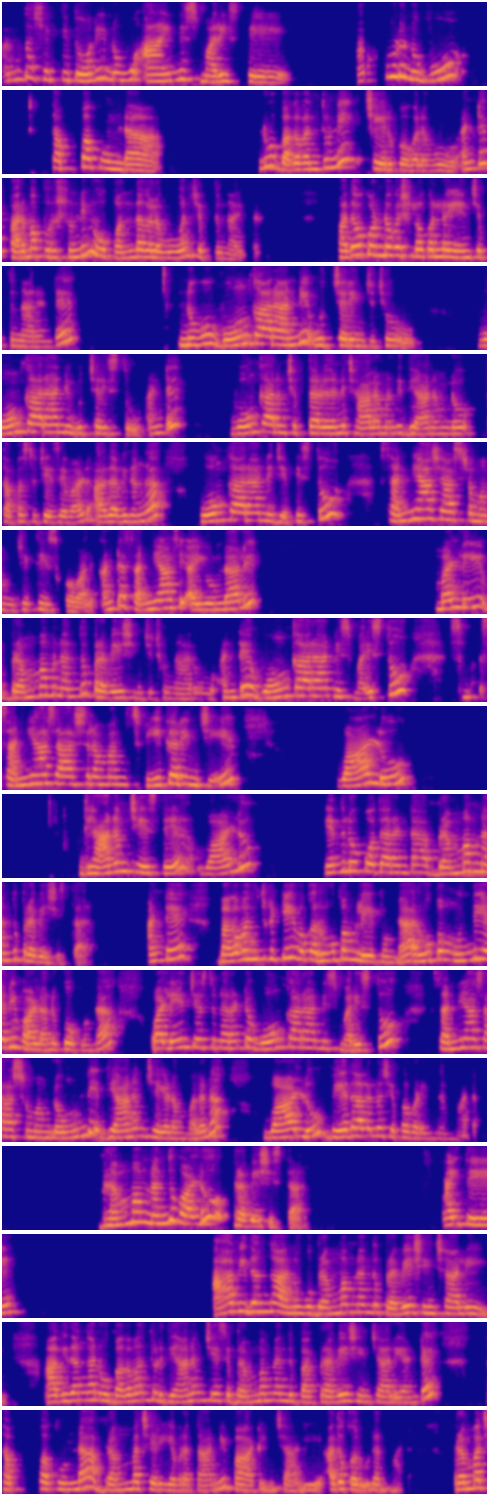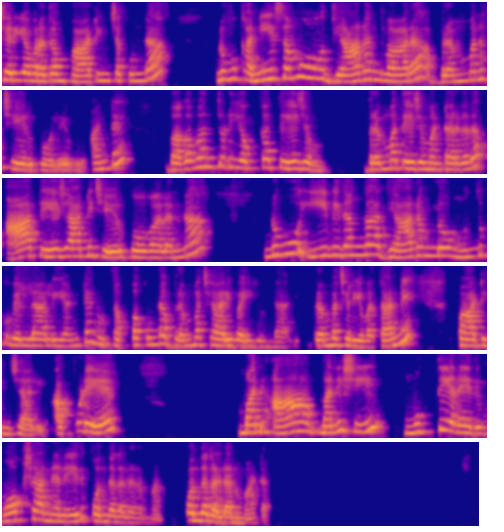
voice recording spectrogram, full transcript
అంత శక్తితోని నువ్వు ఆయన్ని స్మరిస్తే అప్పుడు నువ్వు తప్పకుండా నువ్వు భగవంతుణ్ణి చేరుకోగలవు. అంటే పరమ పురుషుణ్ణి నువ్వు పొందగలవు అని చెప్తున్నారు ఇక్కడ. పదకొండవ శ్లోకంలో ఏం చెప్తున్నారంటే నువ్వు ఓంకారాన్ని ఉచ్చరించుచు. ఓంకారాన్ని ఉచ్చరిస్తూ. అంటే ఓంకారం చెప్తారు కదండి చాలా మంది ధ్యానంలో తపస్సు చేసేవాళ్ళు. అదే విధంగా ఓంకారాన్ని జపిస్తూ సన్యాసాశ్రమం తీసుకోవాలి. అంటే సన్యాసి అయి ఉండాలి మళ్ళీ బ్రహ్మమునందు ప్రవేశించుచున్నారు. అంటే ఓంకారాన్ని స్మరిస్తూ సన్యాసాశ్రమం స్వీకరించి వాళ్ళు ధ్యానం చేస్తే వాళ్ళు ఎందులో పోతారంట? బ్రహ్మం నందు ప్రవేశిస్తారు. అంటే భగవంతుడికి ఒక రూపం లేకుండా రూపం ఉంది అని వాళ్ళు అనుకోకుండా వాళ్ళు ఏం చేస్తున్నారంటే ఓంకారాన్ని స్మరిస్తూ సన్యాసాశ్రమంలో ఉండి ధ్యానం చేయడం వలన వాళ్ళు వేదాలలో చెప్పబడింది అనమాట బ్రహ్మం నందు వాళ్ళు ప్రవేశిస్తారు. అయితే ఆ విధంగా నువ్వు బ్రహ్మం నందు ప్రవేశించాలి ఆ విధంగా నువ్వు భగవంతుడి ధ్యానం చేసి బ్రహ్మం నందు ప్రవేశించాలి అంటే తప్పకుండా బ్రహ్మచర్య వ్రతాన్ని పాటించాలి. అదొక రూల్ అనమాట బ్రహ్మచర్య వ్రతం పాటించకుండా నువ్వు కనీసము ధ్యానం ద్వారా బ్రహ్మను చేరుకోలేవు. అంటే భగవంతుడి యొక్క తేజం బ్రహ్మ తేజం అంటారు కదా ఆ తేజాన్ని చేరుకోవాలన్నా నువ్వు ఈ విధంగా ధ్యానంలో ముందుకు వెళ్ళాలి అంటే నువ్వు తప్పకుండా బ్రహ్మచారి అయి ఉండాలి బ్రహ్మచర్య వ్రతాన్ని పాటించాలి. అప్పుడే మన ఆ మనిషి ముక్తి అనేది మోక్షాన్ని అనేది పొందగలరన్నమాట పొందగలడనమాట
